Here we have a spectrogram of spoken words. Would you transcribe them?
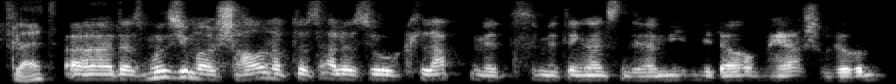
vielleicht? Äh, das muss ich mal schauen, ob das alles so klappt mit, mit den ganzen Terminen, die da umherschwirren.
